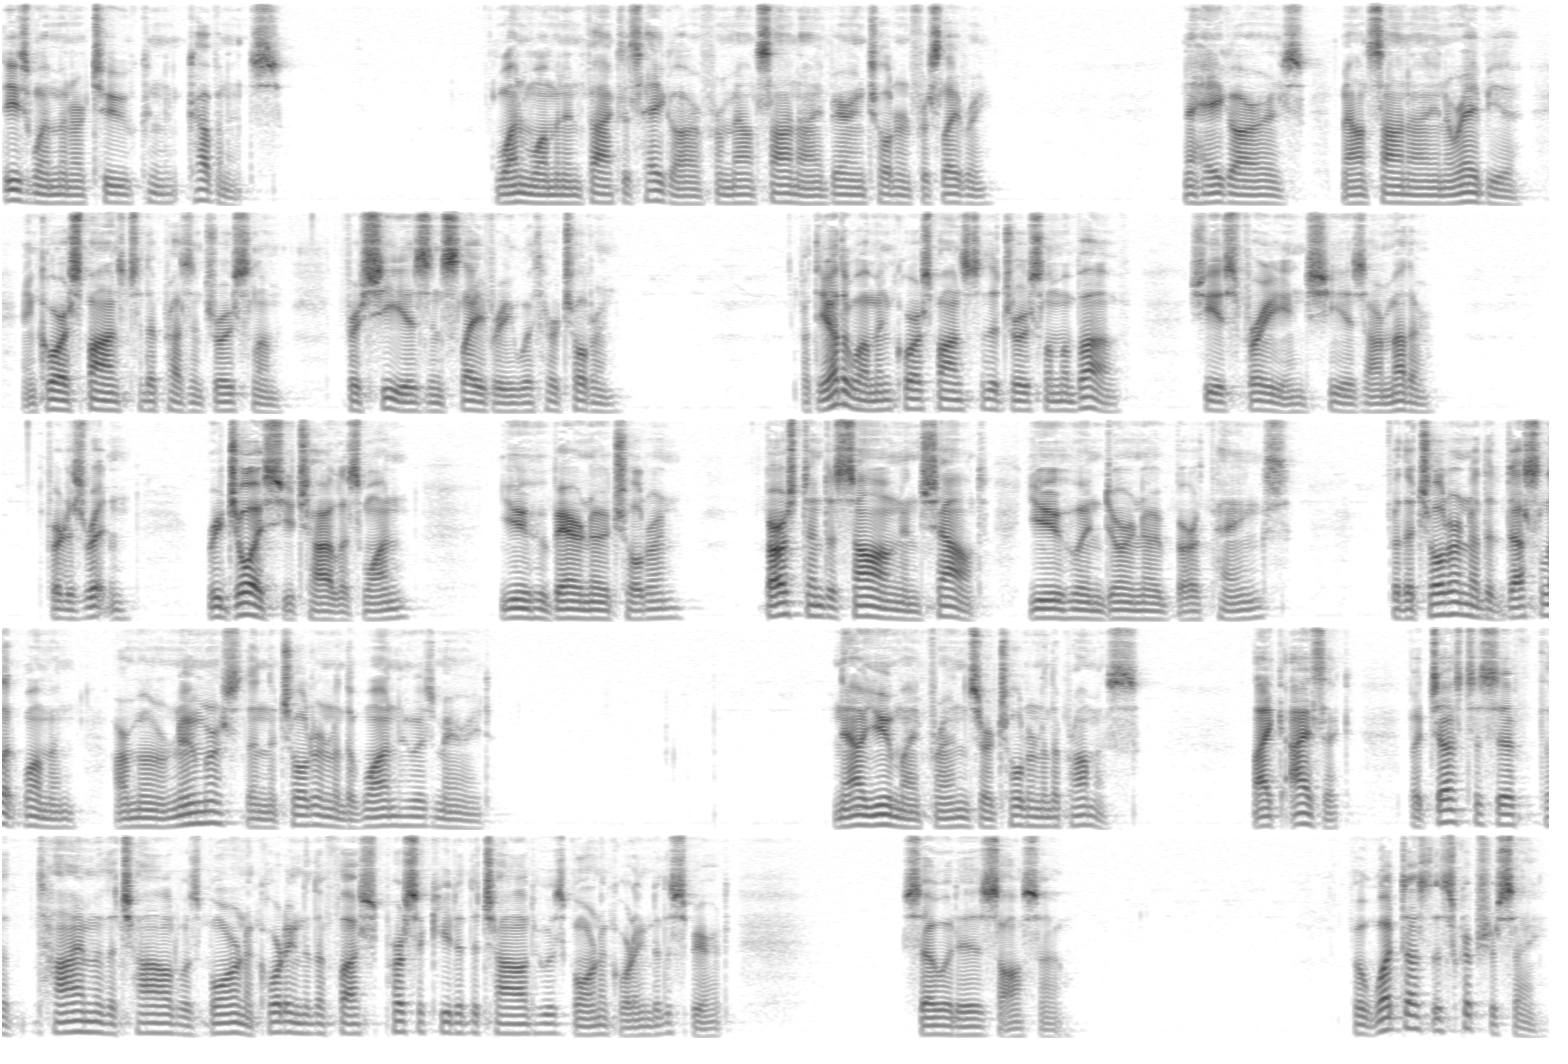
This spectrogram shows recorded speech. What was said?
These women are two covenants. One woman, in fact, is Hagar from Mount Sinai, bearing children for slavery. Now, Hagar is Mount Sinai in Arabia and corresponds to the present Jerusalem, for she is in slavery with her children. But the other woman corresponds to the Jerusalem above. She is free, and she is our mother. For it is written, Rejoice, you childless one, you who bear no children. Burst into song and shout, you who endure no birth pangs. For the children of the desolate woman are more numerous than the children of the one who is married. Now you, my friends, are children of the promise. Like Isaac, but just as if the time of the child was born according to the flesh persecuted the child who was born according to the Spirit, so it is also. But what does the Scripture say?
